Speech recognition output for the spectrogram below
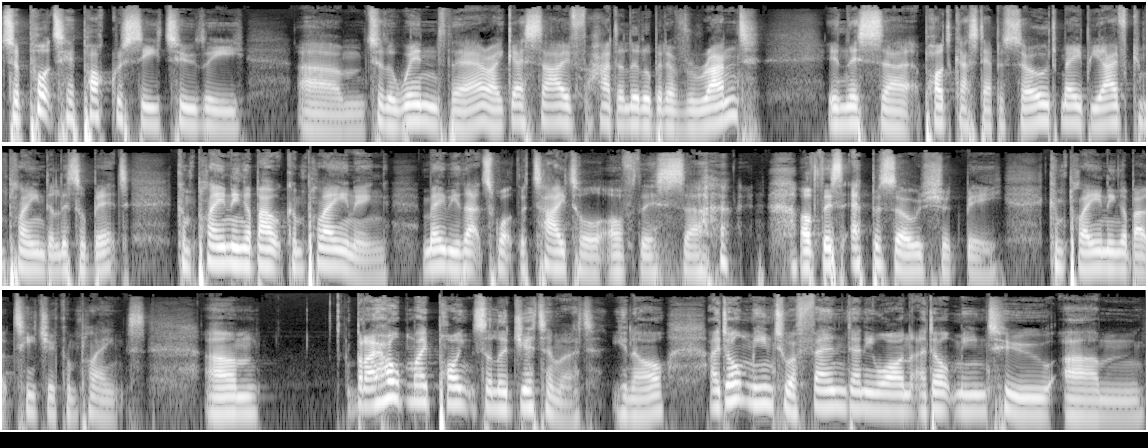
to put hypocrisy to the um, to the wind there. I guess I've had a little bit of rant in this uh, podcast episode. Maybe I've complained a little bit, complaining about complaining. Maybe that's what the title of this uh, of this episode should be: complaining about teacher complaints. Um, but I hope my points are legitimate. You know, I don't mean to offend anyone. I don't mean to. Um,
